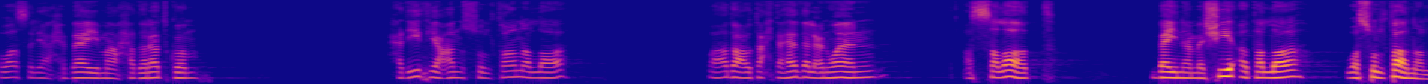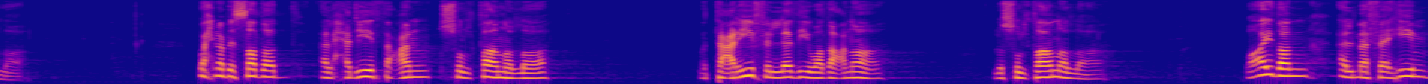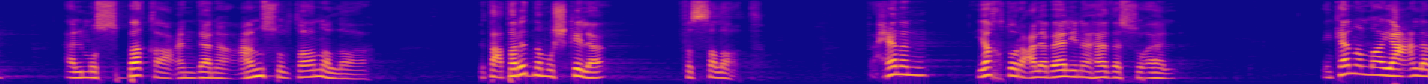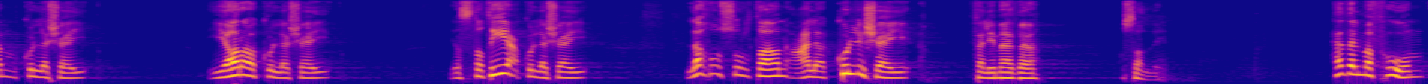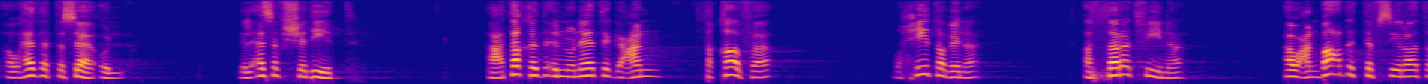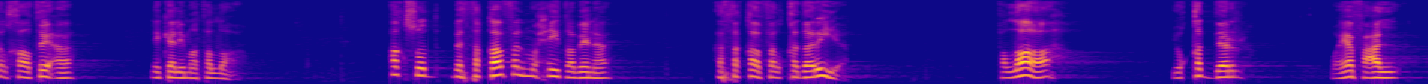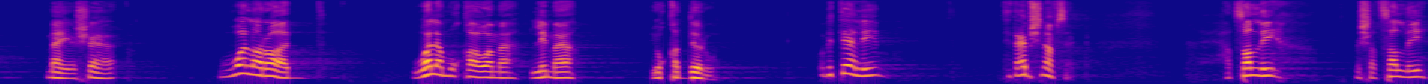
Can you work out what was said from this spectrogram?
أواصل يا أحبائي مع حضراتكم حديثي عن سلطان الله وأضع تحت هذا العنوان الصلاة بين مشيئة الله وسلطان الله. وإحنا بصدد الحديث عن سلطان الله والتعريف الذي وضعناه لسلطان الله وأيضا المفاهيم المسبقة عندنا عن سلطان الله بتعترضنا مشكلة في الصلاة. فأحيانا يخطر على بالنا هذا السؤال. إن كان الله يعلم كل شيء يرى كل شيء يستطيع كل شيء له سلطان على كل شيء فلماذا نصلي؟ هذا المفهوم أو هذا التساؤل للأسف الشديد أعتقد إنه ناتج عن ثقافة محيطة بنا أثرت فينا أو عن بعض التفسيرات الخاطئة لكلمة الله. أقصد بالثقافة المحيطة بنا الثقافة القدرية. فالله يقدر ويفعل ما يشاء ولا راد ولا مقاومة لما يقدره. وبالتالي تتعبش نفسك. هتصلي؟ مش هتصلي.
